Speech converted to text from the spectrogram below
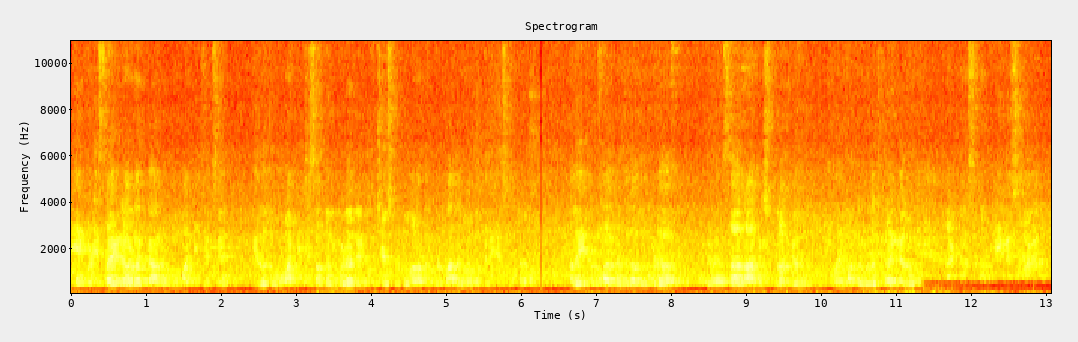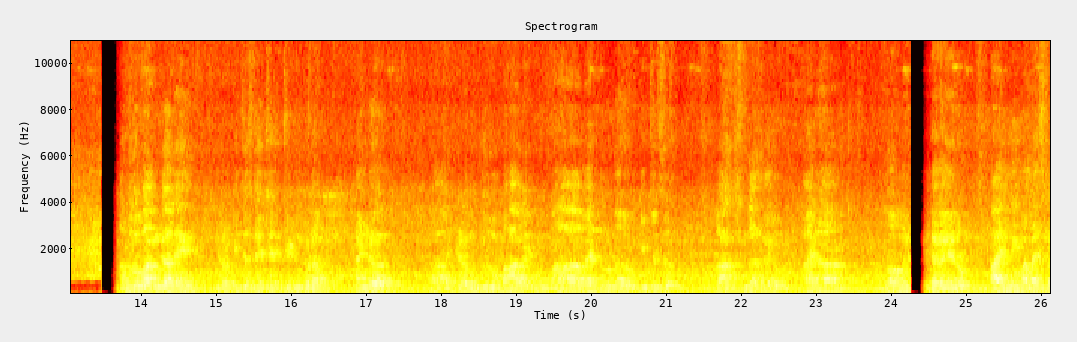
నేను కూడా ఈ స్థాయికి రావడానికి కారణం మా టీచర్సే ఈరోజు మా టీచర్స్ అందరూ కూడా నేను గుర్తు చేసుకుంటూ వాళ్ళందరూ కూడా పాదర్భంగా తెలియజేసుకుంటాను అలాగే ఇక్కడ ఉన్న ప్రజలందరూ కూడా ఇక్కడ సార్ రామకృష్ణరావు గారు అలాగే మంత్రులు లక్ష్మణ్ గారు అందులో భాగంగానే ఈరోజు టీచర్స్ డే చేయడం కూడా. అండ్ ఇక్కడ ముగ్గురు మహా మహా వ్యక్తులు ఉన్నారు టీచర్స్ రామకృష్ణదాస్ గారు ఆయన గవర్నమెంట్ రిటైర్ అయ్యారు. ఆయన్ని మా లైఫ్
